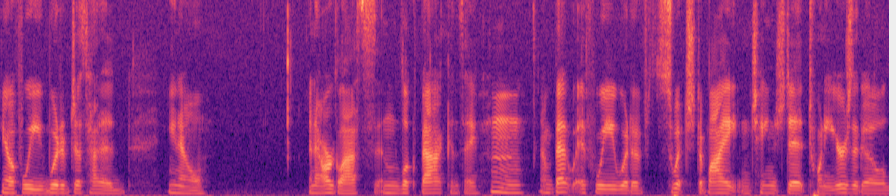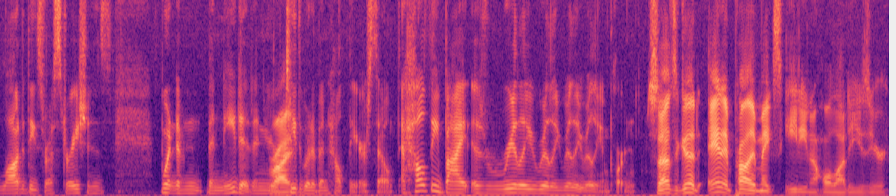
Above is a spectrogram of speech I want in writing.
you know, if we would have just had, you know, an hourglass and look back and say, hmm, I bet if we would have switched a bite and changed it 20 years ago, a lot of these restorations wouldn't have been needed and your Right. teeth would have been healthier. So a healthy bite is really, really, really, really important. So that's good, and it probably makes eating a whole lot easier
